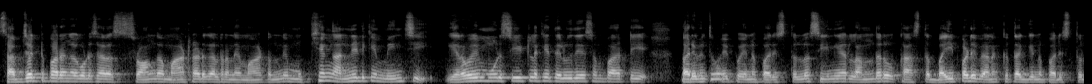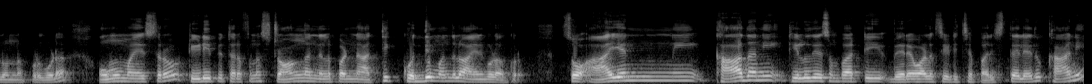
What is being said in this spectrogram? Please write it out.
సబ్జెక్ట్ పరంగా కూడా చాలా స్ట్రాంగ్గా మాట్లాడగలరనే మాట ఉంది. ముఖ్యంగా అన్నిటికీ మించి ఇరవై మూడు సీట్లకే తెలుగుదేశం పార్టీ పరిమితం అయిపోయిన పరిస్థితుల్లో సీనియర్లు అందరూ కాస్త భయపడి వెనక్కి తగ్గిన పరిస్థితులు ఉన్నప్పుడు కూడా ఉమామహేశ్వరరావు టీడీపీ తరఫున స్ట్రాంగ్గా నిలబడిన అతి కొద్ది మందిలో ఆయన కూడా ఒకరు. సో ఆయన్ని కాదని తెలుగుదేశం పార్టీ వేరే వాళ్ళకి సీట్ ఇచ్చే పరిస్థితే లేదు. కానీ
